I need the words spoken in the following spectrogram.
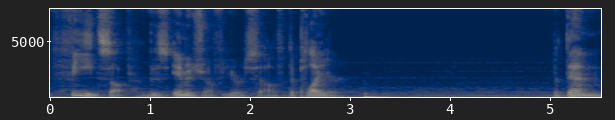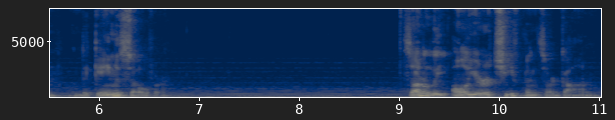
feeds up this image of yourself, the player. But then, when the game is over, suddenly all your achievements are gone.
